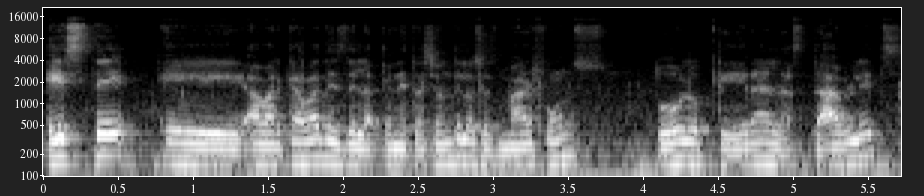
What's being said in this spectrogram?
Este eh, abarcaba desde la penetración de los smartphones, todo lo que eran las tablets,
